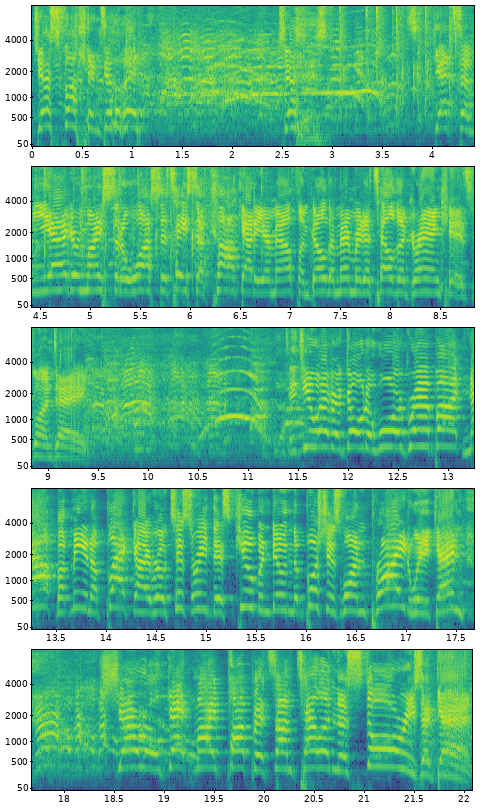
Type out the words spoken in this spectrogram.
Just fucking do it. Just get some Jägermeister to wash the taste of cock out of your mouth and build a memory to tell the grandkids one day. Did you ever go to war, Grandpa? Nah, but me and a black guy rotisserie this Cuban dude in the bushes one Pride weekend. Cheryl, get my puppets. I'm telling the stories again.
